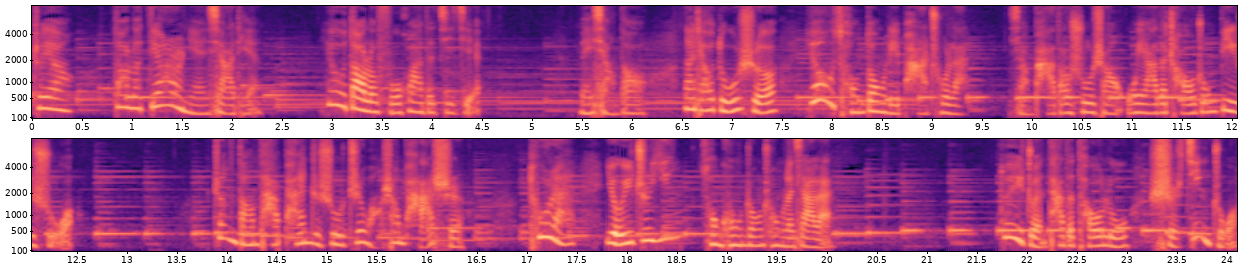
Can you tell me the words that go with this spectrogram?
这样，到了第二年夏天，又到了孵化的季节，没想到。那条毒蛇又从洞里爬出来，想爬到树上乌鸦的巢中避暑。正当它攀着树枝往上爬时，突然有一只鹰从空中冲了下来，对准它的头颅使劲啄，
